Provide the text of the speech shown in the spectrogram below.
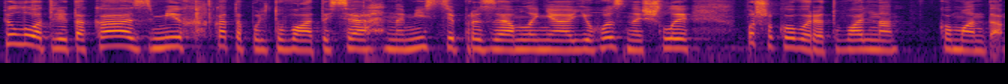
Пілот літака зміг катапультуватися. На місці приземлення його знайшли пошуково-рятувальна команда.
